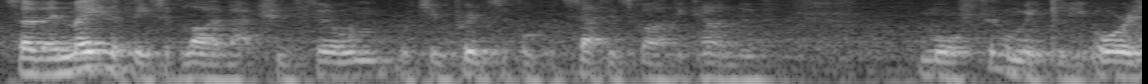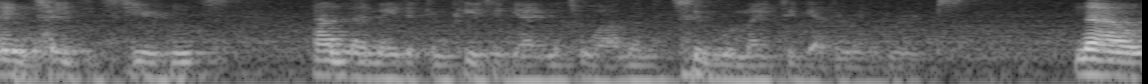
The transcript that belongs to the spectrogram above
So they made a piece of live action film, which in principle could satisfy the kind of more filmically orientated students, and they made a computer game as well, and the two were made together in groups. Now,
